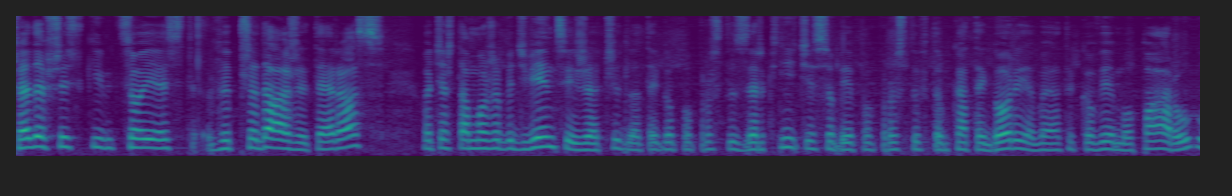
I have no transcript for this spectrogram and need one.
Przede wszystkim, co jest w wyprzedaży teraz, chociaż tam może być więcej rzeczy, dlatego po prostu zerknijcie sobie po prostu w tą kategorię, bo ja tylko wiem o paru,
